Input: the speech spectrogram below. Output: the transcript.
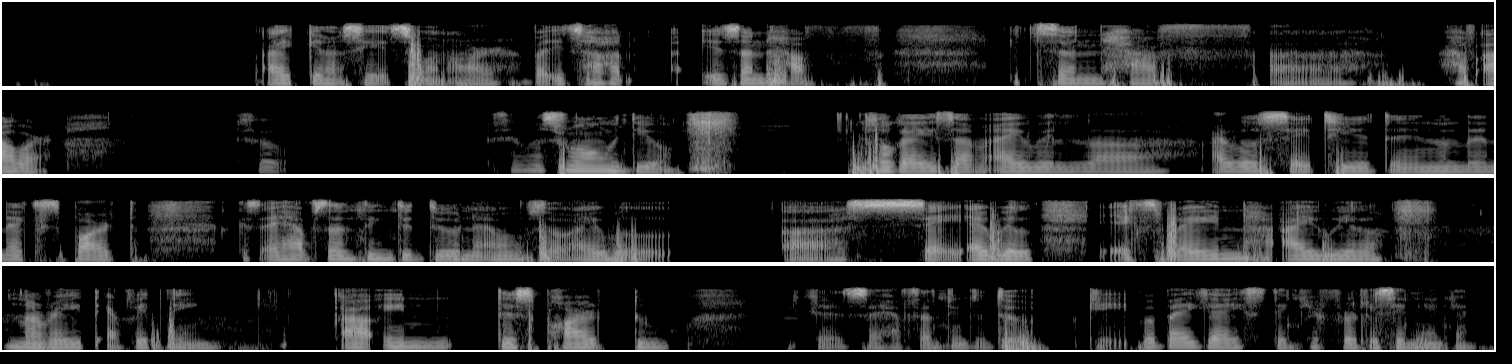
I cannot say it's one hour, but it's a it's an half it's an half uh half hour. So, so what's wrong with you? So guys um i will uh i will say to you in the next part because i have something to do now. So i will uh, say i will explain i will narrate everything uh, in this part too because i have something to do. Okay bye bye guys. Thank you for listening again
